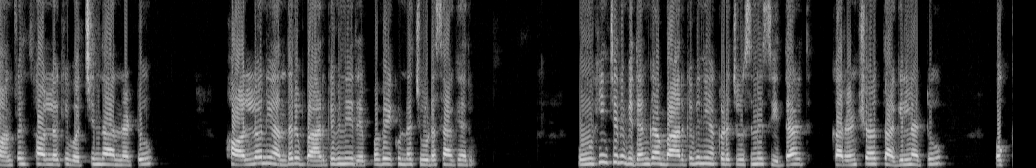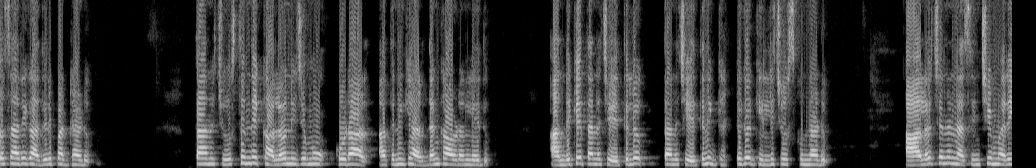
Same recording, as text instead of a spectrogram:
కాన్ఫరెన్స్ హాల్లోకి వచ్చిందా అన్నట్టు హాల్లోని అందరూ భార్గవిని రెప్పవేయకుండా చూడసాగారు. ఊహించిన విధంగా భార్గవిని అక్కడ చూసిన సిద్ధార్థ్ కరెంట్ షాట్ తగిలినట్టు ఒక్కసారిగా అదిరిపడ్డాడు. తాను చూస్తుంది కలో నిజము కూడా అతనికి అర్థం కావడం లేదు. అందుకే తన చేతిలో తన చేతిని గట్టిగా గిల్లి చూసుకున్నాడు. ఆలోచన నశించి మరీ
